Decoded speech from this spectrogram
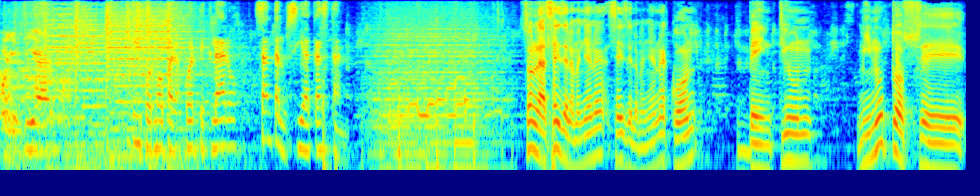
policías. Informó para Fuerte Claro Santa Lucía Castán. Son las 6 de la mañana, 6 de la mañana con 21 minutos. Eh,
